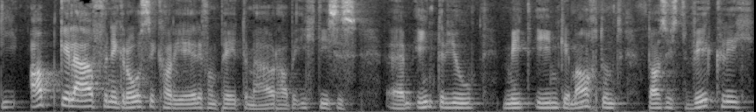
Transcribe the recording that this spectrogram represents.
Die abgelaufene große Karriere von Peter Mauer habe ich dieses ähm, Interview mit ihm gemacht und das ist wirklich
